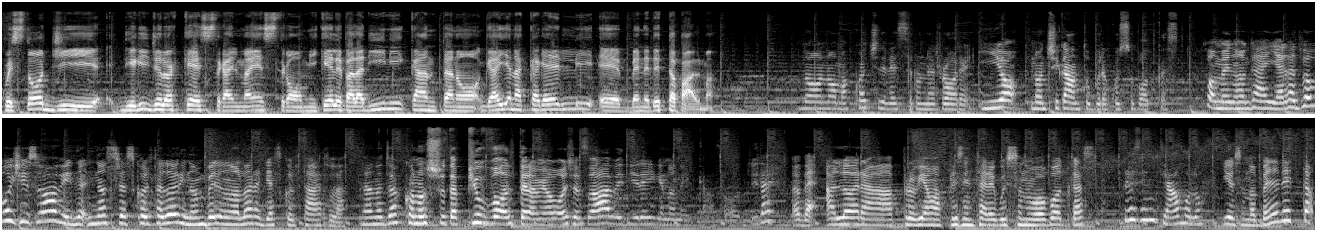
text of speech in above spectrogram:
Quest'oggi dirige l'orchestra il maestro Michele Paladini, cantano Gaia Naccarelli e Benedetta Palma. No, no, ma qua ci deve essere un errore. Io non ci canto pure a questo podcast. Come no, Gaia? La tua voce suave, i nostri ascoltatori non vedono l'ora di ascoltarla. L'hanno già conosciuta più volte la mia voce suave, direi che non è il caso oggi, dai. Vabbè, allora proviamo a presentare questo nuovo podcast? Presentiamolo. Io sono Benedetta.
